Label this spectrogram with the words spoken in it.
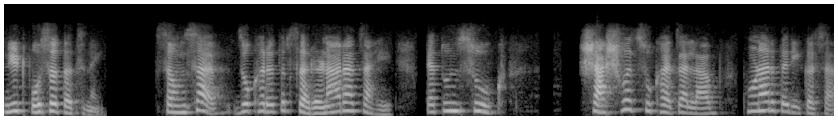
नीट पोसतच नाही. संसार जो खर तर सरणाराच आहे त्यातून सुख शाश्वत सुखाचा लाभ होणार तरी कसा?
